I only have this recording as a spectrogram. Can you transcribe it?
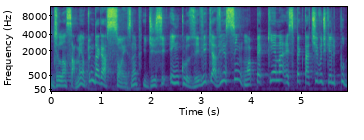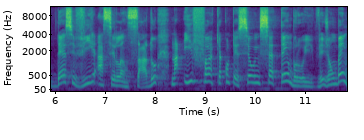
de lançamento, indagações, né? E disse inclusive que havia sim uma pequena expectativa de que ele pudesse vir a ser lançado na IFA que aconteceu em setembro. E vejam bem.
